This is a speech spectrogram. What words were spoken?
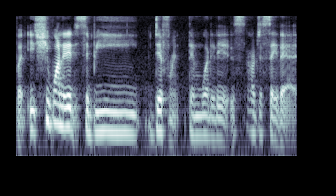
but it, she wanted it to be different than what it is. I'll just say that.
